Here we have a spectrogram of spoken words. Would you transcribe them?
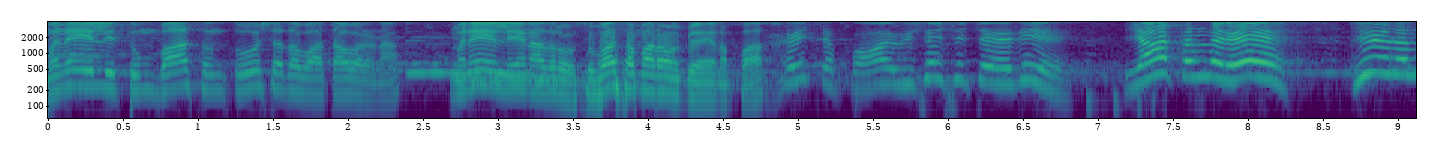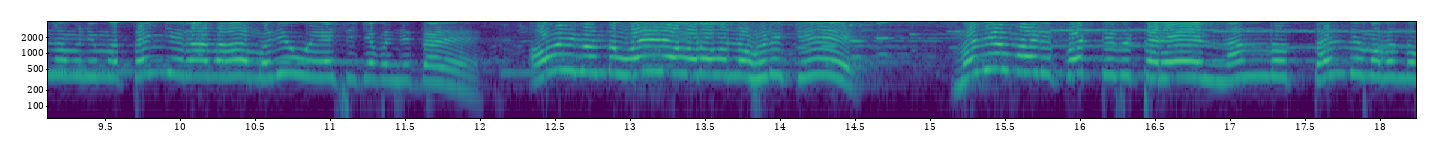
ಮನೆಯಲ್ಲಿ ತುಂಬಾ ಸಂತೋಷದ ವಾತಾವರಣ. ಮನೆಯಲ್ಲಿ ಏನಾದರೂ ಶುಭ ಸಮಾರಂಭ ಏನಪ್ಪ? ಐತಪ್ಪ ವಿಶೇಷ ಅದಿ ಯಾಕಂದರೆ ಈ ನನ್ನ ನಿಮ್ಮ ತಂಗಿರಾದ ಮದುವೆ ವಯಸ್ಸಿಗೆ ಬಂದಿದ್ದಾಳೆ. ಅವಳಿಗೊಂದು ಒಳ್ಳೆ ವರವನ್ನು ಹುಡುಕಿ ಮದುವೆ ಮಾಡಿ ಕೊಟ್ಟು ಬಿಟ್ಟರೆ ನಂದು ತಂದೆ ಮಗಂದು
